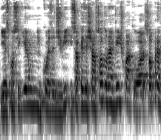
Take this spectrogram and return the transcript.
E eles conseguiram em coisa de 20, só que eles deixaram só durante 24 horas, só para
